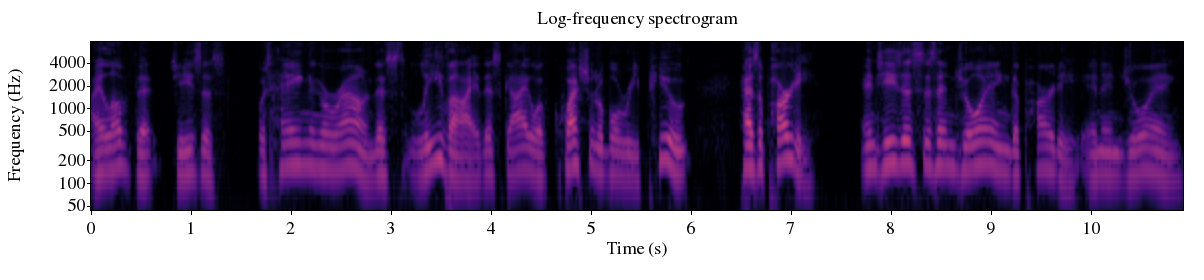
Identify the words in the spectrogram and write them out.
I love that Jesus was hanging around. This Levi, this guy with questionable repute, has a party. And Jesus is enjoying the party and enjoying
